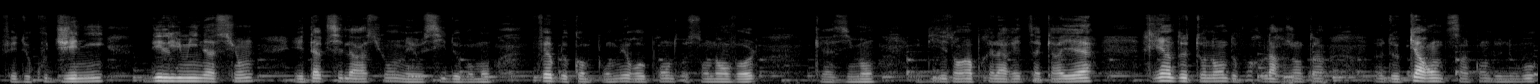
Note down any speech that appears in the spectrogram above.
fait de coups de génie, d'illumination et d'accélération, mais aussi de moments faibles comme pour mieux reprendre son envol. Quasiment dix ans après l'arrêt de sa carrière, rien d'étonnant de voir l'Argentin de 45 ans de nouveau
